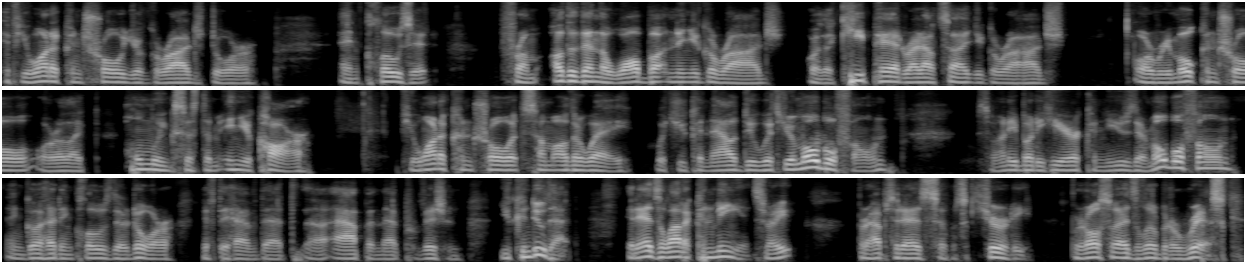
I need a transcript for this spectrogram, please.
if you want to control your garage door and close it from other than the wall button in your garage or the keypad right outside your garage or remote control or like homelink system in your car, if you want to control it some other way, which you can now do with your mobile phone, so anybody here can use their mobile phone and go ahead and close their door if they have that uh, app and that provision. You can do that. It adds a lot of convenience, right? Perhaps it adds some security, but it also adds a little bit of risk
